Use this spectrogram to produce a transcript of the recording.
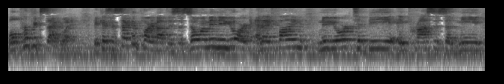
Well, perfect segue, because the second part about this is so I'm in New York, and I find New York to be a process of me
